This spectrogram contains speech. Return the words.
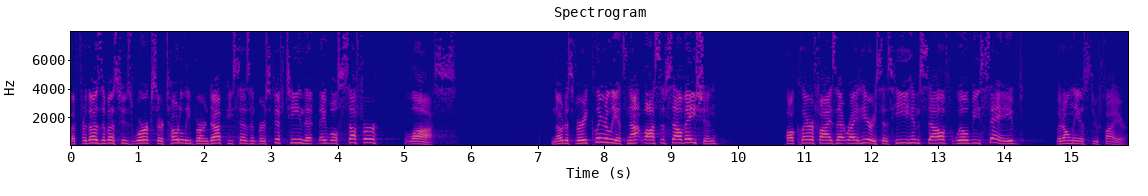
But for those of us whose works are totally burned up, he says in verse 15 that they will suffer loss. Notice very clearly it's not loss of salvation. Paul clarifies that right here. He says, He himself will be saved, but only as through fire.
